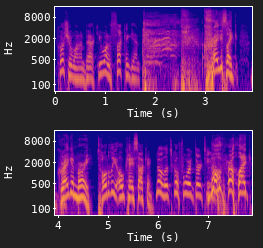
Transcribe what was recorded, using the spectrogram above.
of course, you want him back. You want to suck again. Greg is like Greg and Murray, totally okay sucking. No, let's go four and thirteen. No, they're like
